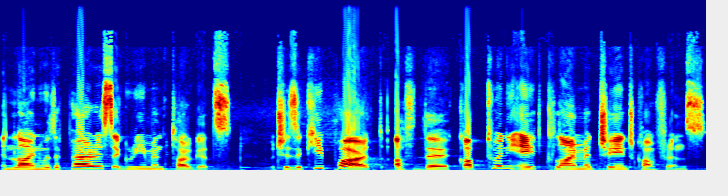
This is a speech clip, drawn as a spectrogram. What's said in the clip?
in line with the Paris Agreement targets, which is a key part of the COP28 climate change conference.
